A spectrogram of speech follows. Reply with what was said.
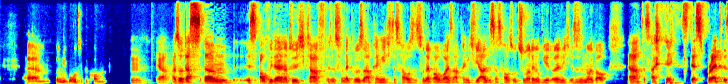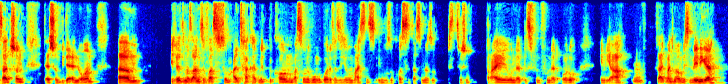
ähm, so ein Niveau zu bekommen? Hm. Ja, also das ähm, ist auch wieder natürlich klar, es ist von der Größe abhängig des Hauses, von der Bauweise abhängig. Wie alt ist das Haus? Wird es schon mal renoviert oder nicht? Ist es ein Neubau? Ja, das heißt, der Spread ist halt schon, der ist schon wieder enorm. Ähm, ich würde mal sagen, so was ich so im Alltag halt mitbekomme, was so eine Wohngebäudeversicherung meistens irgendwo so kostet, das immer so bis zwischen 300 bis 500 Euro im Jahr. Mhm. Vielleicht manchmal auch ein bisschen weniger,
